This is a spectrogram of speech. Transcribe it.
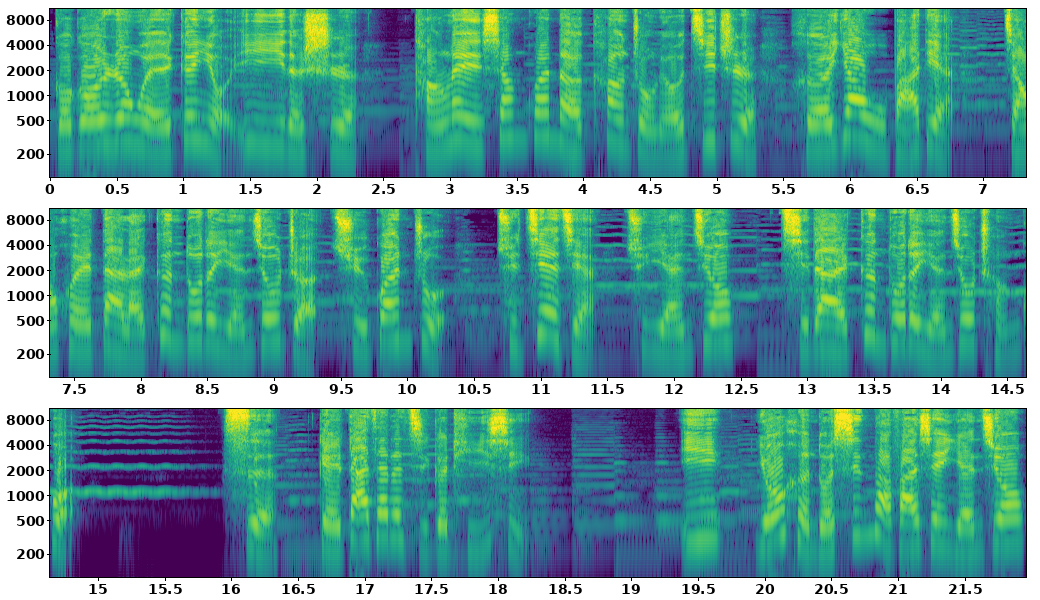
狗狗认为更有意义的是，糖类相关的抗肿瘤机制和药物靶点将会带来更多的研究者去关注。去借鉴，去研究，期待更多的研究成果。四，给大家的几个提醒：一，有很多新的发现研究。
